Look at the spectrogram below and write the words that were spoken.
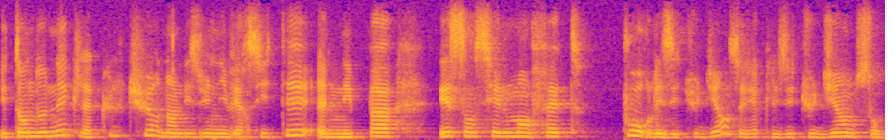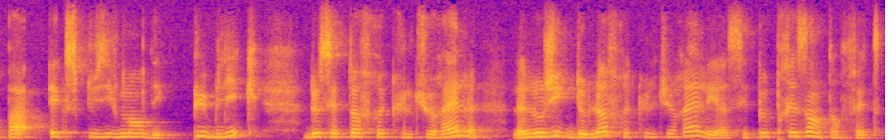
étant donné que la culture dans les universités, elle n'est pas essentiellement faite pour les étudiants, c'est-à-dire que les étudiants ne sont pas exclusivement des publics de cette offre culturelle. La logique de l'offre culturelle est assez peu présente en fait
